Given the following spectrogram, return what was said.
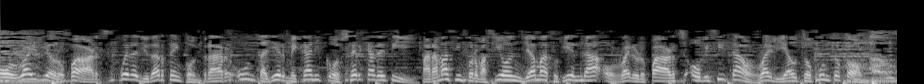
O'Reilly Auto Parts puede ayudarte a encontrar un taller mecánico cerca de ti. Para más información, llama a tu tienda O'Reilly Auto Parts o visita oreillyauto.com. oh,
